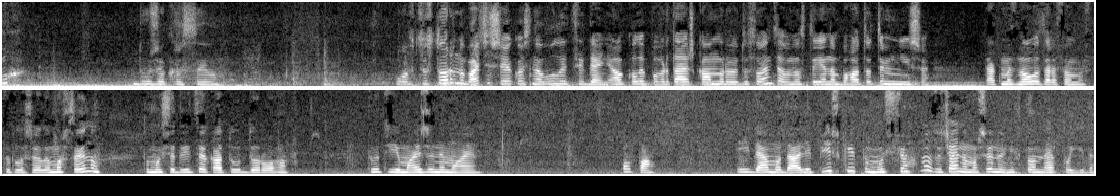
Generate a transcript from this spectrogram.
Ух, дуже красиво. О, в цю сторону бачиш якось на вулиці день, а коли повертаєш камерою до сонця, воно стає набагато темніше. Так, ми знову зараз вам тут лишили машину, тому що дивіться, яка тут дорога. Тут її майже немає. Опа. І йдемо далі пішки, тому що, ну, звичайно, машиною ніхто не поїде.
